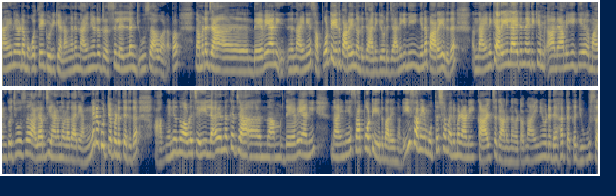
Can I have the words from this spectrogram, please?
നയനയുടെ മുഖത്തേക്ക് ഒഴിക്കുകയാണ്. അങ്ങനെ നയനയുടെ ഡ്രസ്സിലെല്ലാം ജ്യൂസ് ആവുകയാണ്. അപ്പം നമ്മുടെ ജാ ദേവയാനി നയനയെ സപ്പോർട്ട് ചെയ്ത് പറയുന്നുണ്ട് ജാനകിയോട്. ജാനകി നീ ഇങ്ങനെ പറയരുത്. നയനയ്ക്ക് അറിയില്ലായിരുന്നായിരിക്കും അനാമികയ്ക്ക് മാംഗോ ജ്യൂസ് അലർജി ആണെന്നുള്ള കാര്യം. അങ്ങനെ കുറ്റപ്പെടുത്തരുത്. അങ്ങനെയൊന്നും അവൾ ചെയ്യില്ല എന്നൊക്കെ ദേവയാനി നയനയെ സപ്പോർട്ട് ചെയ്ത് പറയുന്നുണ്ട്. ഈ സമയം മുത്തശ്ശൻ വരുമ്പോഴാണ് ഈ കാഴ്ച കാണുന്നത് കേട്ടോ. നയനയുടെ ദേഹത്തൊക്കെ ജ്യൂസ്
